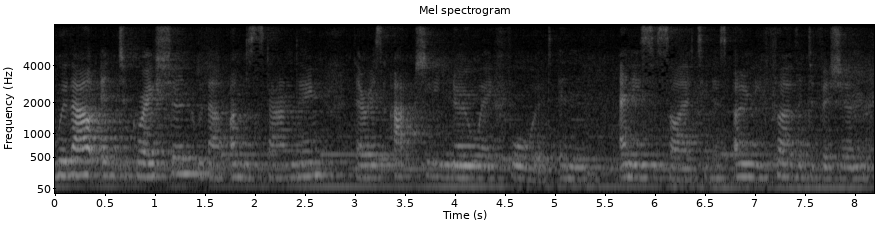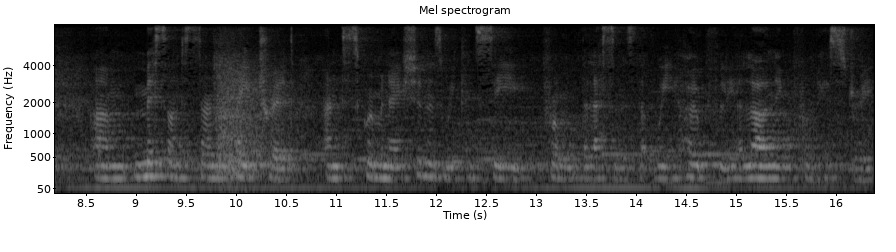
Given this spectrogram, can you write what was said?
without integration, without understanding, there is actually no way forward in any society. There's only further division, um, misunderstanding, hatred and discrimination as we can see from the lessons that we hopefully are learning from history.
